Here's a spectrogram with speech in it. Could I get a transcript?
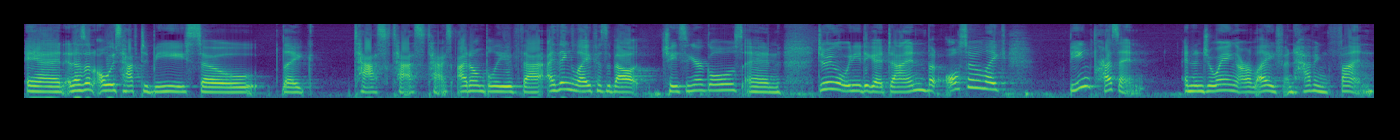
And it doesn't always have to be so like task, task, task. I don't believe that. I think life is about chasing our goals and doing what we need to get done, but also like being present and enjoying our life and having fun,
